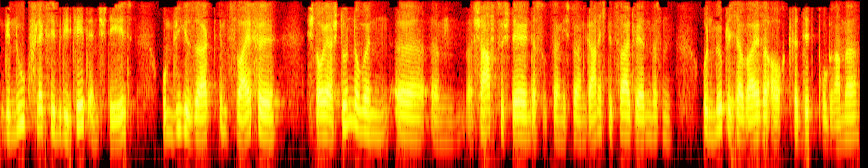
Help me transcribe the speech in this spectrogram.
genug Flexibilität entsteht, um wie gesagt im Zweifel Steuerstundungen äh, ähm, scharf zu stellen, dass sozusagen die Steuern gar nicht gezahlt werden müssen und möglicherweise auch Kreditprogramme,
